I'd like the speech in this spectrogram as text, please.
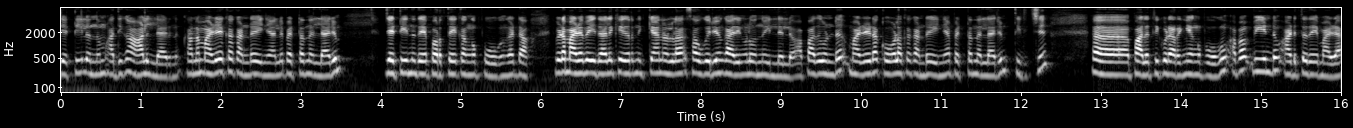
ജെട്ടിയിലൊന്നും അധികം ആളില്ലായിരുന്നു. കാരണം മഴയൊക്കെ കണ്ടു കഴിഞ്ഞാൽ പെട്ടെന്ന് എല്ലാവരും ജെട്ടിയിൽ നിന്ന് ഇതേ പുറത്തേക്ക് അങ്ങ് പോകും കേട്ടോ. ഇവിടെ മഴ പെയ്താൽ കയറി നിൽക്കാനുള്ള സൗകര്യവും കാര്യങ്ങളും ഒന്നും ഇല്ലല്ലോ. അപ്പോൾ അതുകൊണ്ട് മഴയുടെ കോളൊക്കെ കണ്ടു കഴിഞ്ഞാൽ പെട്ടെന്ന് എല്ലാവരും തിരിച്ച് പാലത്തിൽ കൂടെ ഇറങ്ങി അങ്ങ് പോകും. അപ്പം വീണ്ടും അടുത്തതേ മഴ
